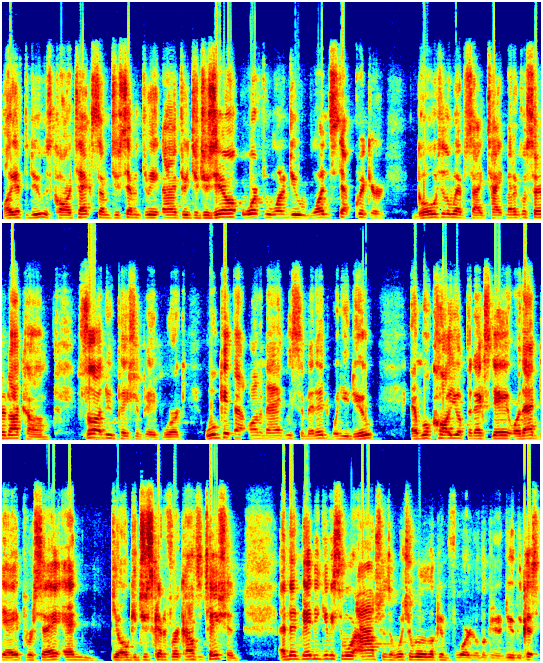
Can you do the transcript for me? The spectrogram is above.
all you have to do is call or text 727-389-3220, or if you want to do one step quicker, go to the website, titanmedicalcenter.com, fill out new patient paperwork. We'll get that automatically submitted when you do, and we'll call you up the next day or that day per se, and you know get you scheduled for a consultation, and then maybe give you some more options of what you're really looking forward or looking to do because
